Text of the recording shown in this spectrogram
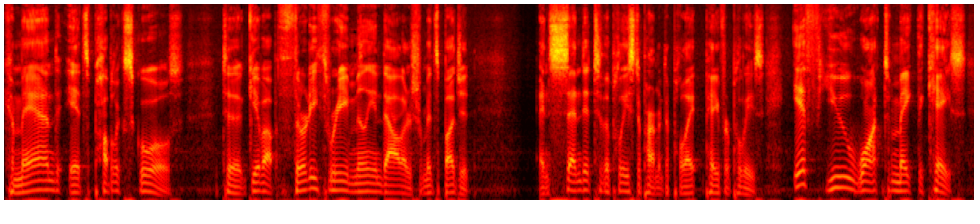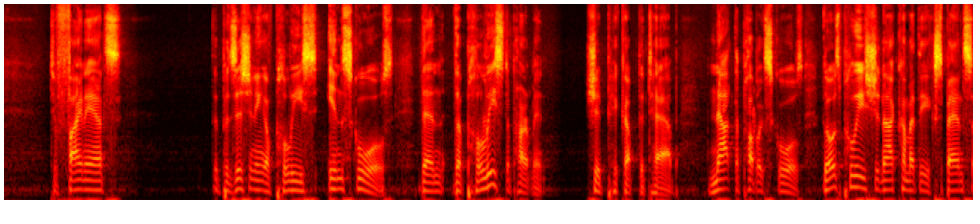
command its public schools to give up $33 million from its budget and send it to the police department to pay for police. If you want to make the case to finance the positioning of police in schools, then the police department should pick up the tab, not the public schools. Those police should not come at the expense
